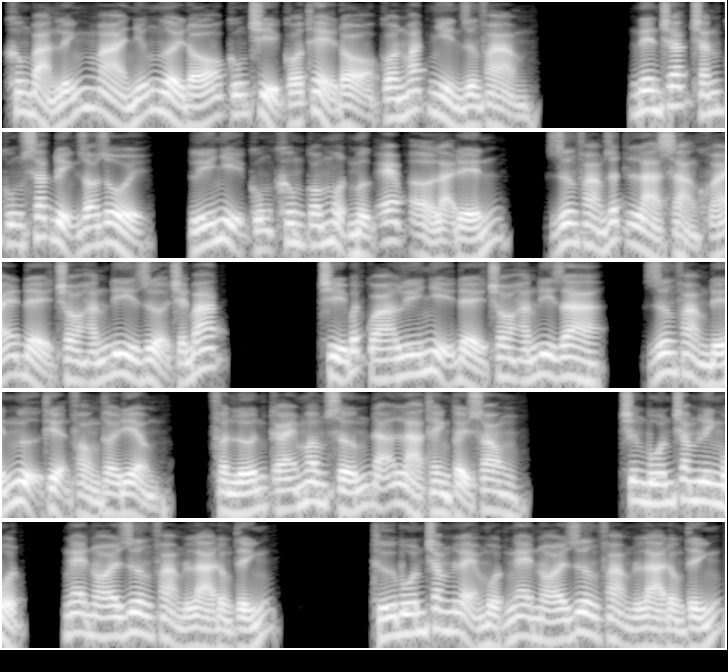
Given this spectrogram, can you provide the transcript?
không bản lĩnh mà những người đó cũng chỉ có thể đỏ con mắt nhìn Dương Phàm. Nên chắc chắn cũng xác định rõ rồi, Lý Nhị cũng không có một mực ép ở lại đến, Dương Phàm rất là sảng khoái để cho hắn đi rửa chén bát. Chỉ bất quá Lý Nhị để cho hắn đi ra, Dương Phàm đến ngự thiện phòng thời điểm, phần lớn cái mâm sớm đã là thành tẩy xong. Chương 401, nghe nói Dương Phàm là đồng tính. Thứ 401 nghe nói Dương Phàm là đồng tính.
